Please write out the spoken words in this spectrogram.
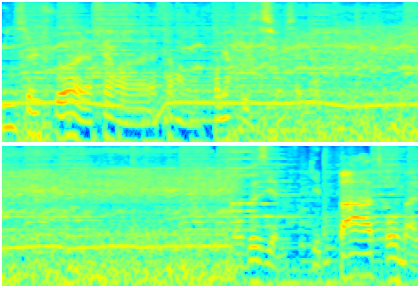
une seule fois à la faire, à la faire en première position, celle-là. En deuxième, qui est pas trop mal.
